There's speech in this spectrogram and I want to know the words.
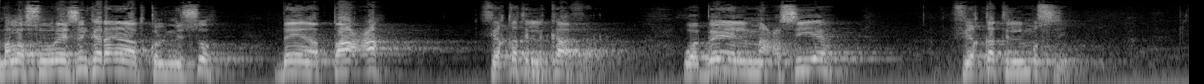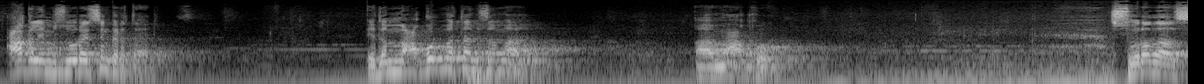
ma la suuraysan karaa inaad kulmiso bayna الطaaca fii qatl الكaafir wa bayna الmacصiya fii qatl الmuslim caqli ma suuraysan kartaa idan macquul ma tamise maaha macquul suuradaas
